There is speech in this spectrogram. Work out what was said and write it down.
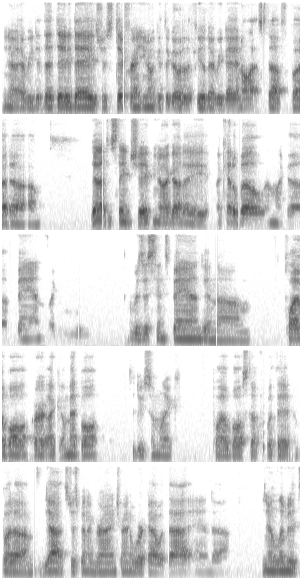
you know, every day, the day to day is just different. You don't get to go to the field every day and all that stuff. But um, yeah, to stay in shape, you know, I got a, a kettlebell and like a band, like a resistance band and um, plyo ball or like a med ball to do some like plyo ball stuff with it. But um, yeah, it's just been a grind trying to work out with that and, uh, you know, limited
